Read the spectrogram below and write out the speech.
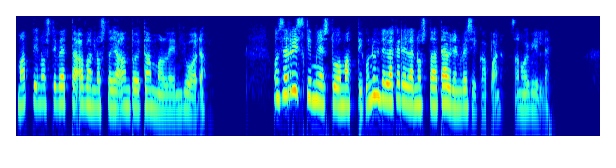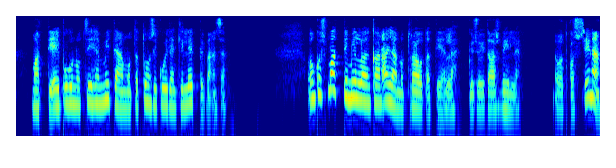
Matti nosti vettä avannosta ja antoi tammalleen juoda. On se riskimies tuo Matti, kun yhdellä kädellä nostaa täyden vesikapan, sanoi Ville. Matti ei puhunut siihen mitään, mutta tunsi kuitenkin leppyvänsä. Onkos Matti milloinkaan ajanut rautatiellä, kysyi taas Ville. Ootko sinä?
